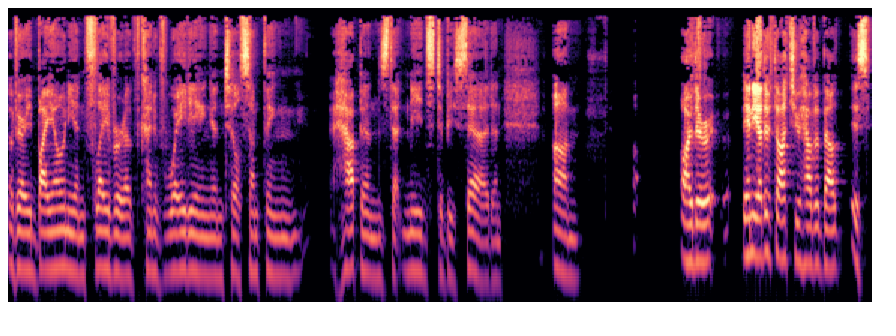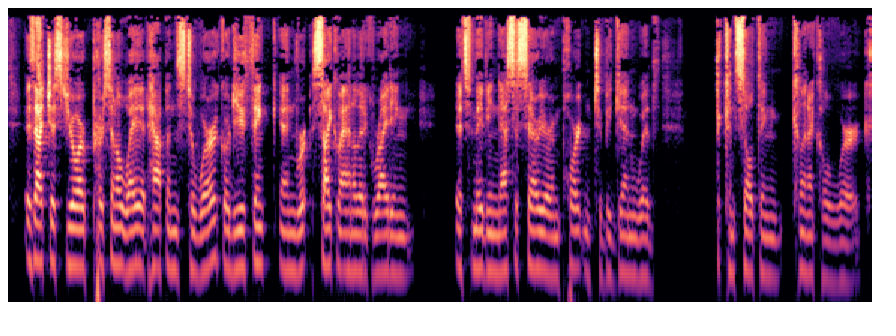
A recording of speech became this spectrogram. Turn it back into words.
a very Bionian flavor of kind of waiting until something happens that needs to be said. And um, are there any other thoughts you have about is is that just your personal way it happens to work, or do you think in psychoanalytic writing it's maybe necessary or important to begin with the consulting clinical work?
